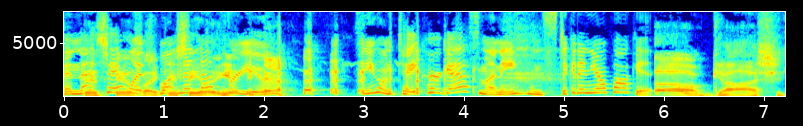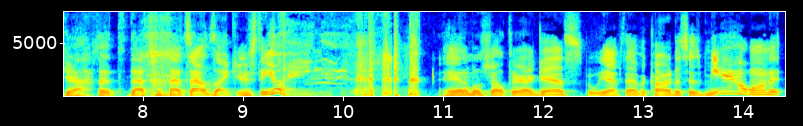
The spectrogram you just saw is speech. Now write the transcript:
and that This feels sandwich like you're wasn't enough for it. you. So you're going to take her gas money and stick it in your pocket. Oh gosh, yeah, that's that's what that sounds like. You're stealing. Animal shelter, I guess, but we have to have a card that says meow on it.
